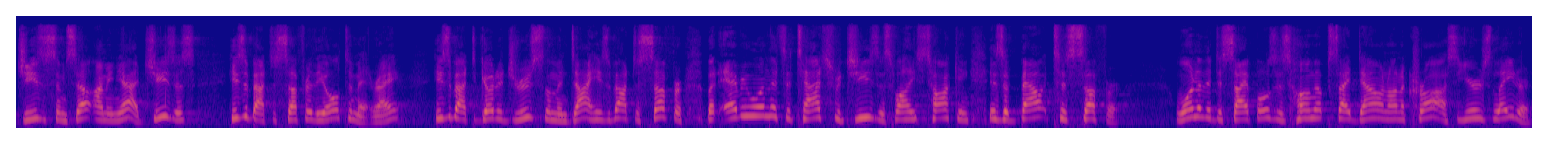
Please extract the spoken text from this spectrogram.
Jesus himself, I mean, yeah, Jesus, he's about to suffer the ultimate, right? He's about to go to Jerusalem and die. He's about to suffer. But everyone that's attached with Jesus while he's talking is about to suffer. One of the disciples is hung upside down on a cross years later.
